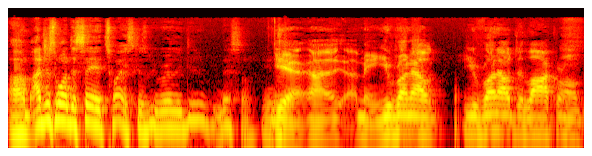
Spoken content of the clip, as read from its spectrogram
um, i just wanted to say it twice because we really do miss them you know? Yeah, uh, I mean, you run out, you run out the locker room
